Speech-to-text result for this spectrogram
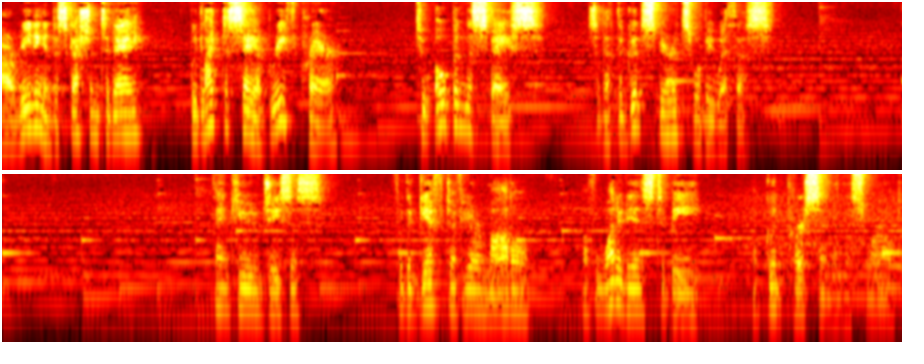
our reading and discussion today, we'd like to say a brief prayer to open the space so that the good spirits will be with us. Thank you, Jesus for the gift of your model of what it is to be a good person in this world.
